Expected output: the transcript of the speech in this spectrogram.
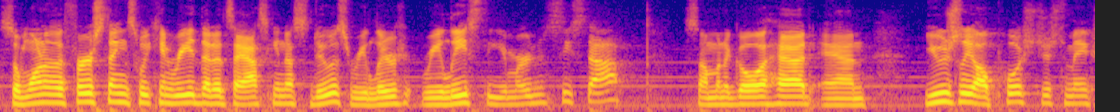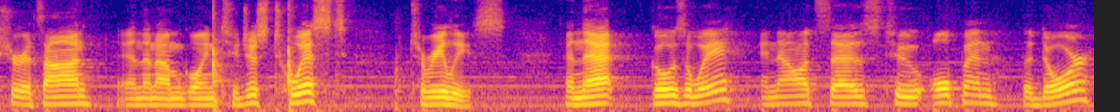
So one of the first things we can read that it's asking us to do is re release the emergency stop. So I'm going to go ahead and usually I'll push just to make sure it's on, and then I'm going to just twist to release and that goes away. And now it says to open the door.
